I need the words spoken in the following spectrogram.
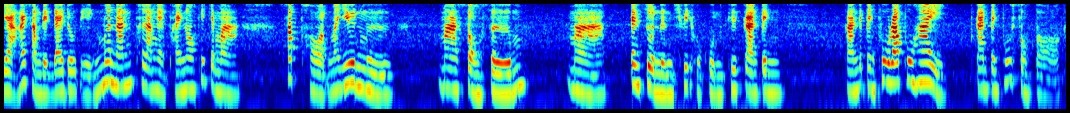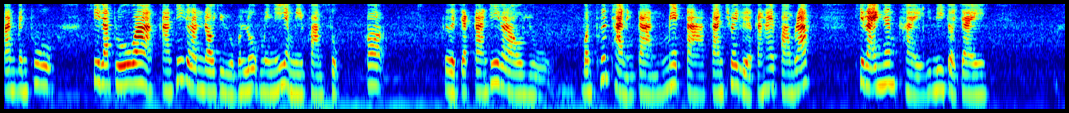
อย่างให้สำเร็จได้โดยตัวเอง เมื่อนั้นพลังแห่งภายนอกที่จะมาซัพพอร์ตมายื่นมือ มาส่งเสริมมาเป็นส่วนหนึ่งชีวิตของคุณ คือการเป็นการได้เป็นผู้รับผู้ให้ การเป็นผู้ส่งต่อ การเป็นผู้ที่รับรู้ว่าการที่เราเราอยู่บนโลกใบนี้อย่างมีความสุขก็เกิดจากการที่เราอยู่บนพื้นฐานแห่งการเมตตาการช่วยเหลือการให้ความรักที่ไร้เงื่อนไขดีต่อใจ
